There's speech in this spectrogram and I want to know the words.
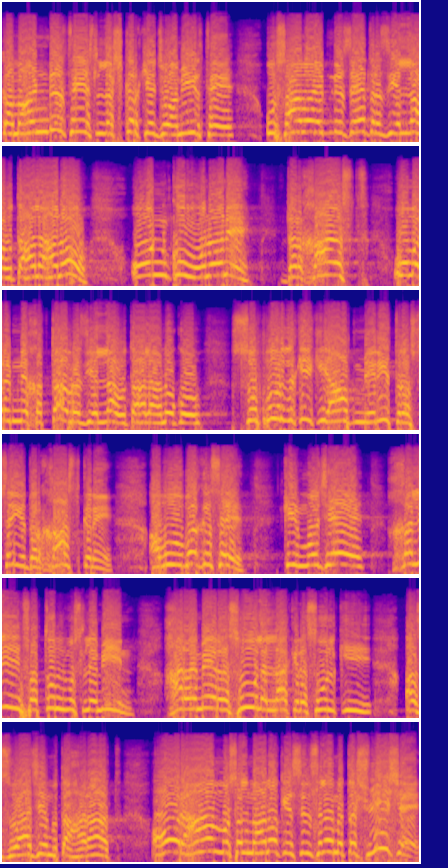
کمانڈر تھے اس لشکر کے جو امیر تھے، اسامہ ابن زید رضی اللہ تعالی عنہ، ان کو انہوں نے درخواست عمر ابن خطاب رضی اللہ تعالیٰ عنہ کو سپرد کی کہ آپ میری طرف سے یہ درخواست کریں۔ ابو بکر سے کہ مجھے خلیفت المسلمین، حرم رسول، اللہ کے رسول کی ازواج متحرات اور عام مسلمانوں کے سلسلے میں تشویش ہے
